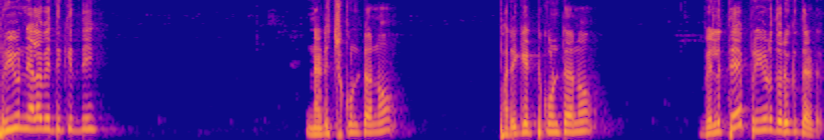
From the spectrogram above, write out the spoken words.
ప్రియుని ఎలా వెతికిద్ది? నడుచుకుంటానో పరిగెట్టుకుంటానో వెళితే ప్రియుడు దొరుకుతాడు.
